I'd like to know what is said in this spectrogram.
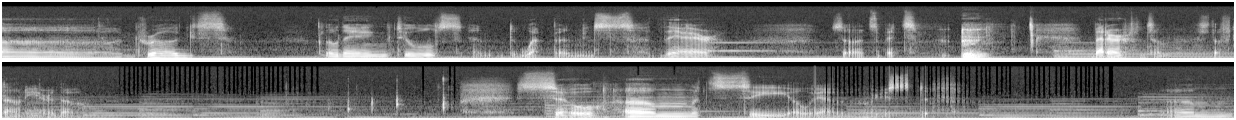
uh, drugs, clothing, tools, and weapons there. So it's a bit better. Some stuff down here though. So, um, let's see. Oh, yeah, where's stuff? Um,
